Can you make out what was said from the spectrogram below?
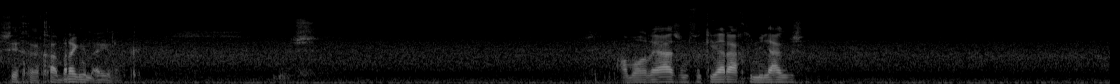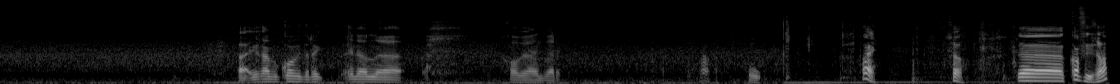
zich gaat brengen eigenlijk. Dus. Allemaal razend verkeer achter me langs. Ja, ik ga even koffie drinken en dan gaan we weer aan het werk. Oh. Hoi. Zo. De koffie is op.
